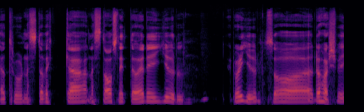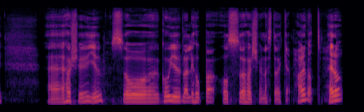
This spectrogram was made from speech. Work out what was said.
Jag tror nästa vecka, nästa avsnitt, då är det jul. Då är det jul, så då hörs vi. Eh, hörs vi i jul, så god jul allihopa och så hörs vi nästa vecka. Ha det gott, hej då!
